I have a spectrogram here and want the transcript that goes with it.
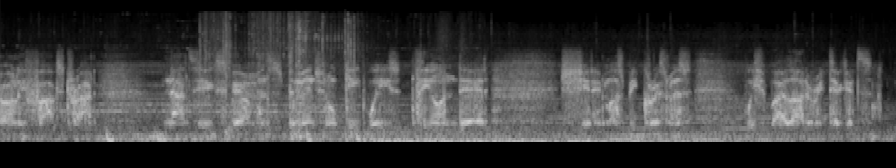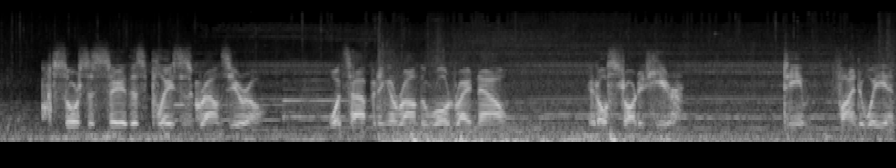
Charlie Foxtrot. Nazi experiments, dimensional gateways, the undead. Shit, it must be Christmas. We should buy lottery tickets. Sources say this place is ground zero. What's happening around the world right now? It all started here. Team, find a way in.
